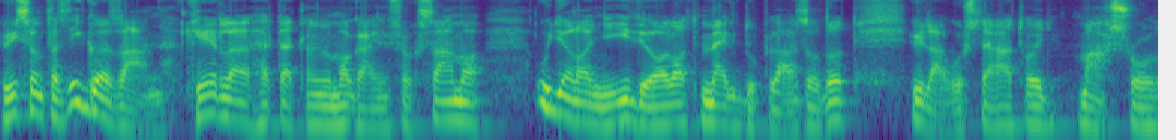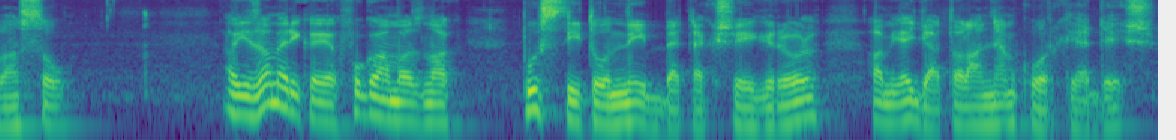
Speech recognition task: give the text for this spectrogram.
Viszont az igazán kérlelhetetlenül magányosok száma ugyanannyi idő alatt megduplázódott, világos tehát, hogy másról van szó. Ahogy az amerikaiak fogalmaznak, pusztító népbetegségről, ami egyáltalán nem korkérdés.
